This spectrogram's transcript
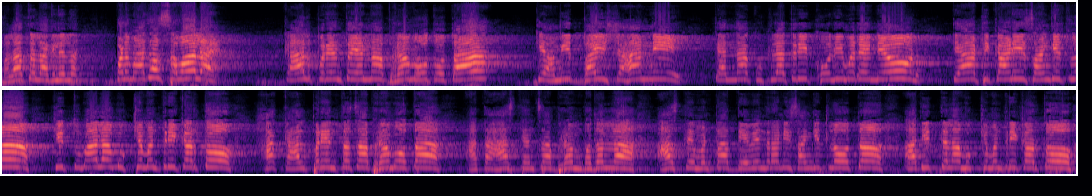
मला तर लागलेलं पण माझा सवाल आहे कालपर्यंत यांना भ्रम होत होता की अमितभाई शहांनी त्यांना कुठल्या तरी खोलीमध्ये नेऊन त्या ठिकाणी सांगितलं की तुम्हाला मुख्यमंत्री करतो. हा कालपर्यंतचा भ्रम होता. आता आज त्यांचा भ्रम बदलला. आज ते म्हणतात देवेंद्रांनी सांगितलं होतं आदित्यला मुख्यमंत्री करतो.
